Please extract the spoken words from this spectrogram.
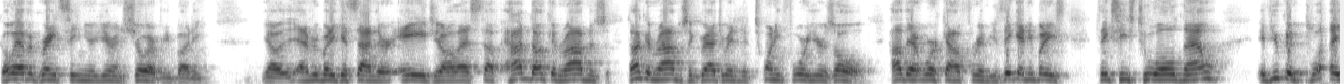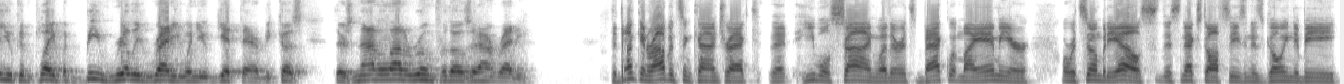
go have a great senior year and show everybody. you know, everybody gets on their age and all that stuff. How Duncan Robinson, Duncan Robinson graduated at 24 years old. How'd that work out for him? You think anybody thinks he's too old now? If you can play, you can play, but be really ready when you get there because there's not a lot of room for those that aren't ready. The Duncan Robinson contract that he will sign, whether it's back with Miami or or with somebody else, this next offseason is going to be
